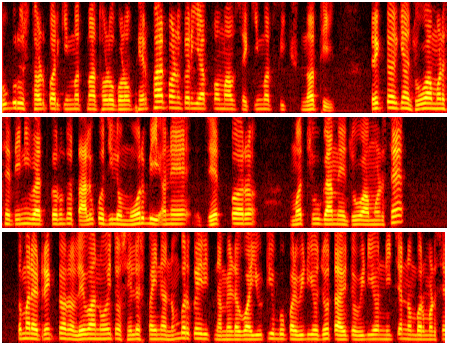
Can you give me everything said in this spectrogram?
રૂબરૂ સ્થળ પર કિંમતમાં થોડો ઘણો ફેરફાર પણ કરી આપવામાં આવશે. કિંમત ફિક્સ નથી. ટ્રેક્ટર ક્યાં જોવા મળશે તેની વાત કરું તો તાલુકો જિલ્લો મોરબી અને જેતપર મચ્છુ ગામે જોવા મળશે. તમારે ટ્રેક્ટર લેવાનું હોય તો શૈલેષભાઈના નંબર કઈ રીતના મેળવવા? યુટ્યુબ ઉપર વીડિયો જોતા હોય તો વીડિયો નીચે નંબર મળશે,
